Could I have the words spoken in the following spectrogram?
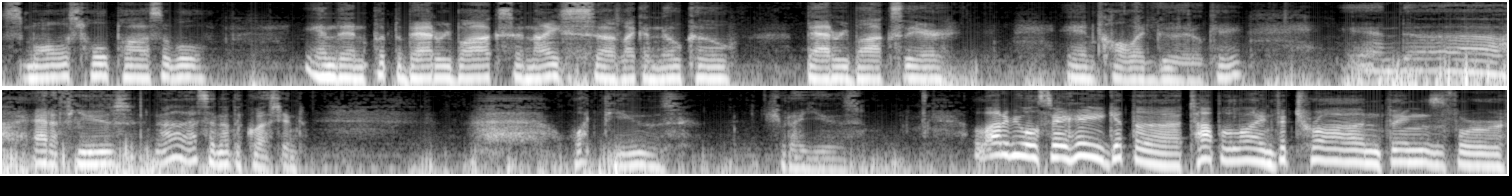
smallest hole possible, and then put the battery box, a nice, uh, like a NOCO battery box there, and call it good, okay? and uh, add a fuse. Now that's another question. What fuse should I use? A lot of you will say, "Hey, get the top of the line Victron things for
